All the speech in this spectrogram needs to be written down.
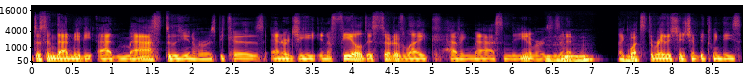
doesn't that maybe add mass to the universe? Because energy in a field is sort of like having mass in the universe, mm-hmm. isn't it? Mm-hmm. Like, mm-hmm. what's the relationship between these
